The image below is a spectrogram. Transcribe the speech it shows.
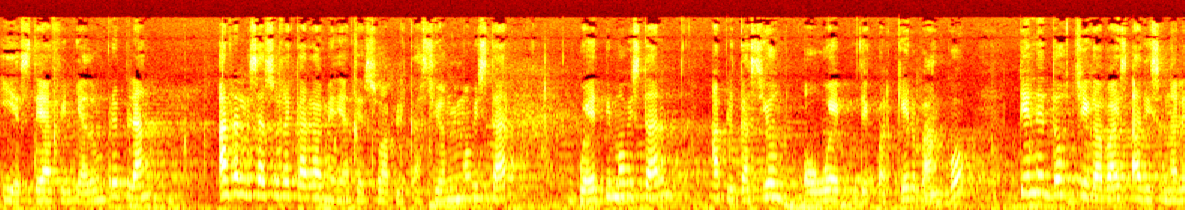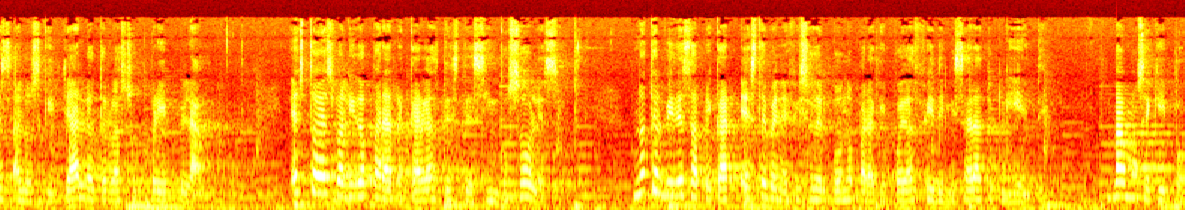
y esté afiliado a un preplan, al realizar su recarga mediante su aplicación Mi Movistar, web Mi Movistar, aplicación o web de cualquier banco, tiene 2 GB adicionales a los que ya le otorga su preplan. Esto es válido para recargas desde 5 soles. No te olvides aplicar este beneficio del bono para que puedas fidelizar a tu cliente. Vamos equipo,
